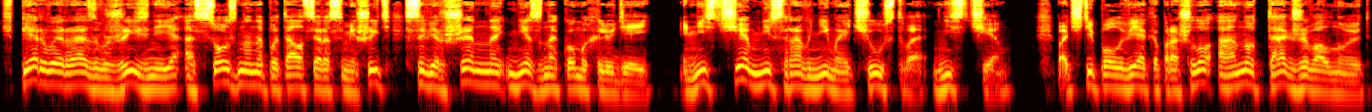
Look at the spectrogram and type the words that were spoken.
В первый раз в жизни я осознанно пытался рассмешить совершенно незнакомых людей. Ни с чем не сравнимое чувство, ни с чем. Почти полвека прошло, а оно также волнует.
